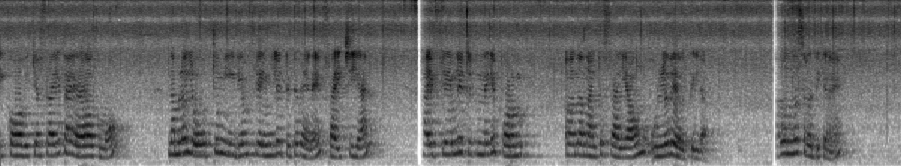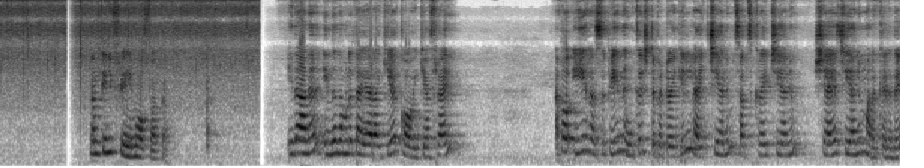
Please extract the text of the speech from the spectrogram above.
ഈ കോവയ്ക്ക ഫ്രൈ തയ്യാറാക്കുമോ? നമ്മൾ ലോ ടു മീഡിയം ഫ്ലെയിമിൽ ഇട്ടിട്ട് വേണേ ഫ്രൈ ചെയ്യാൻ. ഹൈ ഫ്ലെയിമിൽ ഇട്ടിട്ടുണ്ടെങ്കിൽ പുറം നന്നായിട്ട് ഫ്രൈ ആവും ഉള്ളു വേവത്തില്ല. അതൊന്ന് ശ്രദ്ധിക്കണേ. നമുക്കിനി ഫ്ലെയിം ഓഫാക്കാം ഇതാണ് ഇന്ന് നമ്മൾ തയ്യാറാക്കിയ കോവയ്ക്ക ഫ്രൈ. അപ്പോൾ ഈ റെസിപ്പി നിങ്ങൾക്ക് ഇഷ്ടപ്പെട്ടുവെങ്കിൽ ലൈക്ക് ചെയ്യാനും സബ്സ്ക്രൈബ് ചെയ്യാനും ഷെയർ ചെയ്യാനും മറക്കരുതേ.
